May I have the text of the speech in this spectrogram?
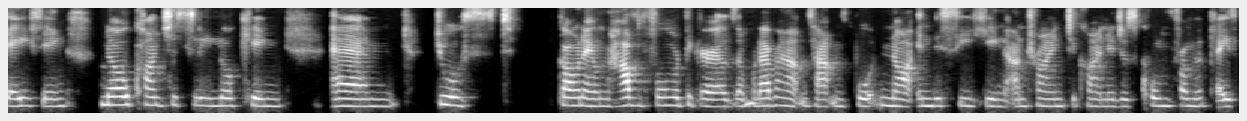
dating, no consciously looking, um, just going out and having fun with the girls and whatever happens happens but not in the seeking and trying to kind of just come from a place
